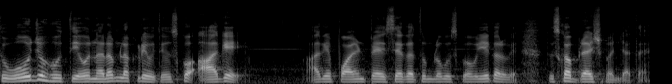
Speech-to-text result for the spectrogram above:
तो वो जो होती है, वो नरम लकड़ी होती है, उसको आगे आगे पॉइंट पे ऐसे अगर तुम लोग उसको ये करोगे तो उसका ब्रश बन जाता है,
